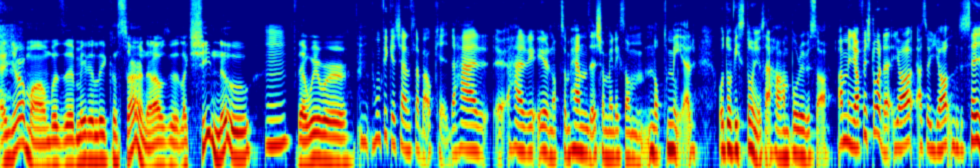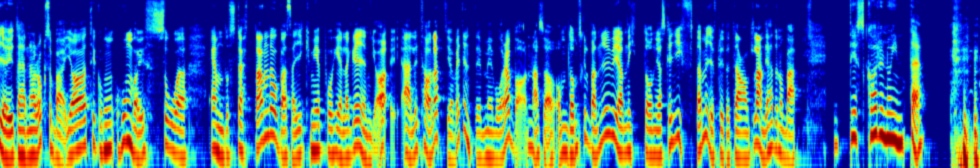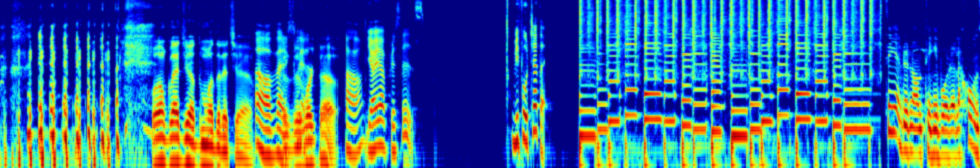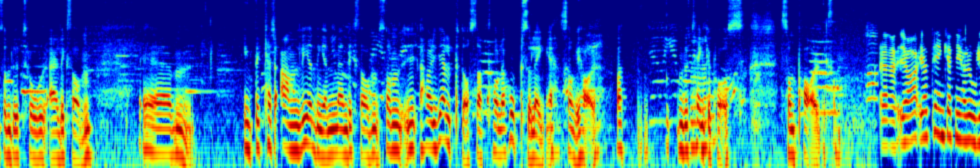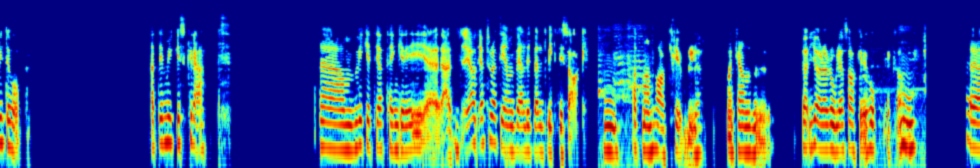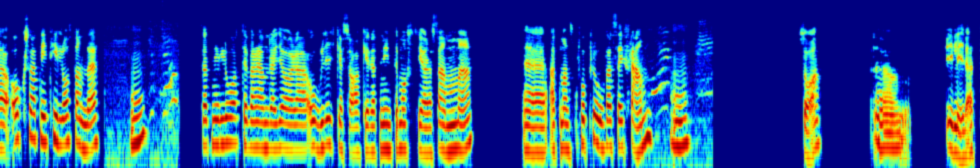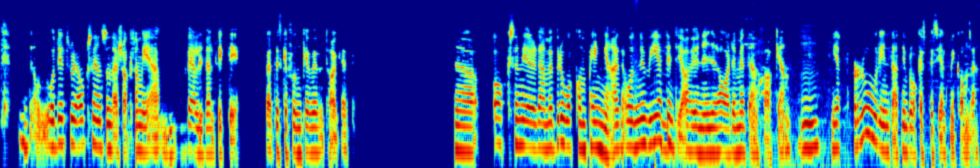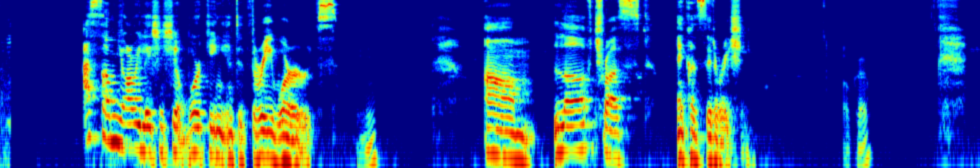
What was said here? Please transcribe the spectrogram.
and your mom was immediately concerned that I was like she knew Mm. that we were mm. Hon fick en känsla bara okej, okay, det här, eh, här är det något som händer som är liksom något mer. Och då visste hon ju så här, han bor i USA. Ja men jag förstår det. Jag, alltså, jag, det säger jag ju till henne här också bara. Jag tycker hon, hon var ju så ändå stöttande och bara så här, gick med på hela grejen. Jag, ärligt talat, jag vet inte med våra barn. Alltså om de skulle bara, nu är jag 19, jag ska gifta mig och flytta till ett annat land. Jag hade nog bara, det ska du nog inte. Well, I'm glad you have the mother that you have. Ja, verkligen. It worked out. Ja, ja, ja precis. Vi fortsätter. Ser du någonting i vår relation som du tror är liksom ehm, inte kanske anledningen, men liksom som har hjälpt oss att hålla ihop så länge som vi har? Vad, om du tänker på oss som par. Liksom. Eh, ja, jag tänker att ni har roligt ihop. Att det är mycket skratt. Um, vilket jag tänker är, eh, jag, jag tror att det är en väldigt, väldigt viktig sak. Mm. Att man har kul. Man kan gö- göra roliga saker ihop. Liksom. Mm. Eh, också att ni är tillåtande. Mm. Så att ni låter varandra göra olika saker, att ni inte måste göra samma. Eh, att man får prova sig fram. Mm. Så. Eh, I livet. Och det tror jag också är en sån där sak som är väldigt, väldigt viktig. För att det ska funka överhuvudtaget. Eh, och sen är det där med bråk om pengar. Och nu vet inte jag hur ni har det med den saken. Mm. Men jag tror inte att ni bråkar speciellt mycket om det. I sum your relationship working into three words um, love, trust, and consideration. Okay.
